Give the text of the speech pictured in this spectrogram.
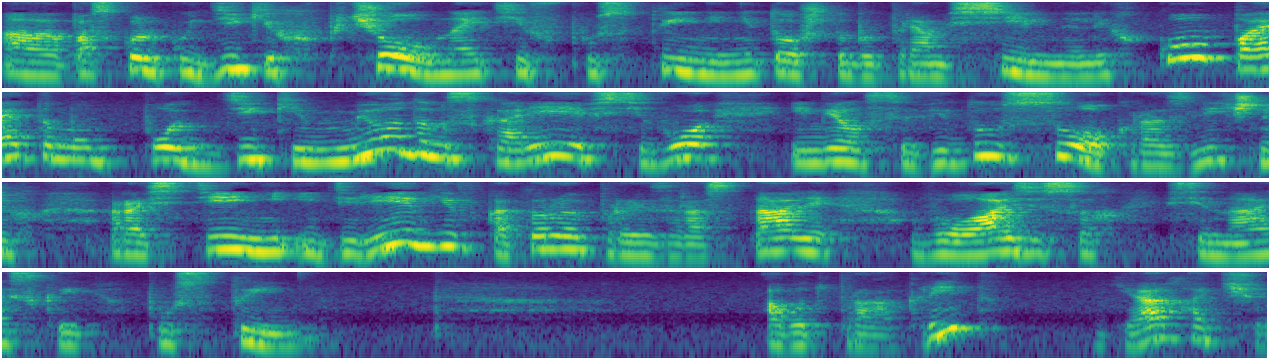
А, поскольку диких пчел найти в пустыне не то чтобы прям сильно легко, поэтому под диким медом, скорее всего, имелся в виду сок различных растений и деревьев, которые произрастали в оазисах Синайской пустыни. А вот про акрит я хочу,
